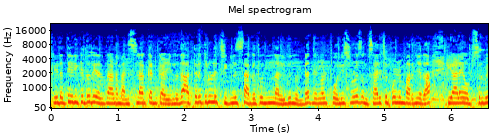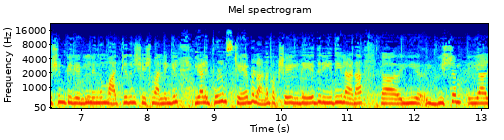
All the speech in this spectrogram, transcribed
കിടത്തിയിരിക്കുന്നത് എന്നാണ് മനസ്സിലാക്കാൻ കഴിയുന്നത്. അത്തരത്തിലുള്ള ചികിത്സ അകത്തുനിന്ന് നൽകുന്നുണ്ട്. നിങ്ങൾ പോലീസിനോട് സംസാരിച്ചപ്പോഴും പറഞ്ഞത് ഇയാളെ ഒബ്സർവേഷൻ പീരീഡിൽ നിന്നും മാറ്റിയതിനു ശേഷം അല്ലെങ്കിൽ ഇയാൾ ഇപ്പോഴും സ്റ്റേബിൾ ആണ്. പക്ഷേ ഇത് ഏത് രീതിയിലാണ് ഈ വിഷം ഇയാൾ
